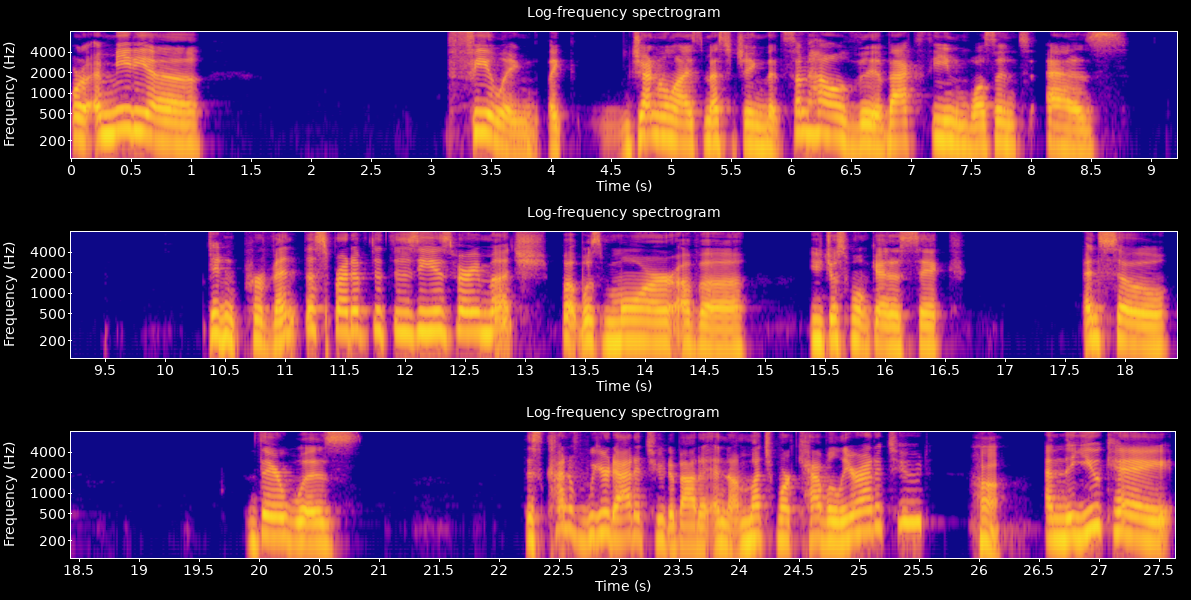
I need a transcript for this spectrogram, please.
or a media feeling like generalized messaging that somehow the vaccine wasn't as didn't prevent the spread of the disease very much but was more of a you just won't get as sick and so there was this kind of weird attitude about it and a much more cavalier attitude Huh. and the UK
